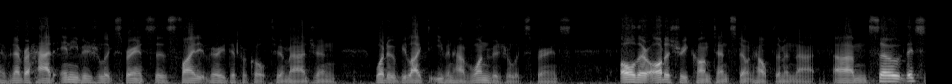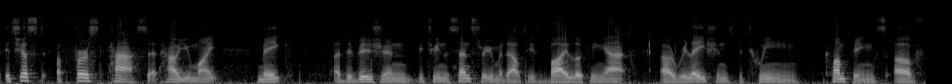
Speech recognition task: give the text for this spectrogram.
have never had any visual experiences find it very difficult to imagine what it would be like to even have one visual experience. All their auditory contents don't help them in that. Um, so it's, it's just a first pass at how you might make a division between the sensory modalities by looking at uh, relations between clumpings of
